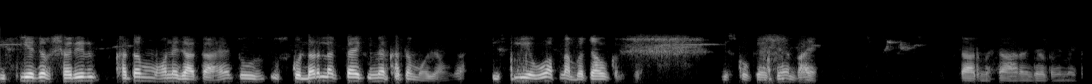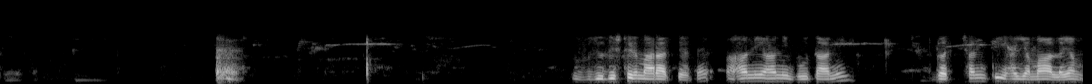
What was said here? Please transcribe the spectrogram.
इसलिए जब शरीर खत्म होने जाता है तो उसको डर लगता है कि मैं खत्म हो जाऊँगा। इसलिए वो अपना बचाव करते हैं जिसको कहते हैं भय। चार में से आरण जब भय में से युधिष्ठिर महाराज कहते हैं, अहनि अहनि भूतानी गच्छन्ति है यमालयम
